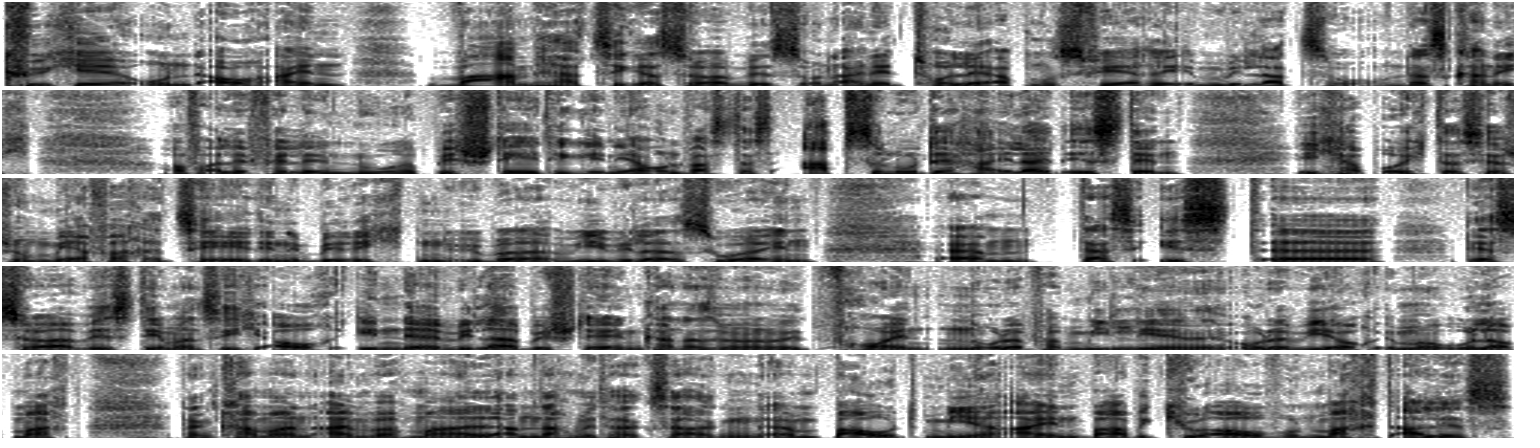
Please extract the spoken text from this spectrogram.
Küche und auch ein warmherziger Service und eine tolle Atmosphäre im Villazzo. Und das kann ich auf alle Fälle nur bestätigen. Ja, und was das absolute Highlight ist, denn ich habe euch das ja schon mehrfach erzählt in den Berichten über wie Villa Sua hin, ähm, das ist äh, der Service, den man sich auch in der Villa bestellen kann. Also wenn man mit Freunden oder Familie oder wie auch immer Urlaub macht, dann kann man einfach mal am Nachmittag sagen, ähm, baut mir ein Barbecue auf und macht alles.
